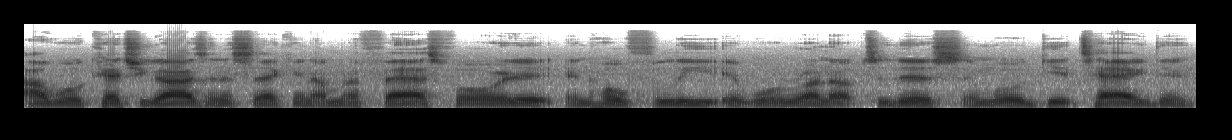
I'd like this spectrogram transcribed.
I will catch you guys in a second. I'm going to fast forward it and hopefully it will run up to this and we'll get tagged in.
